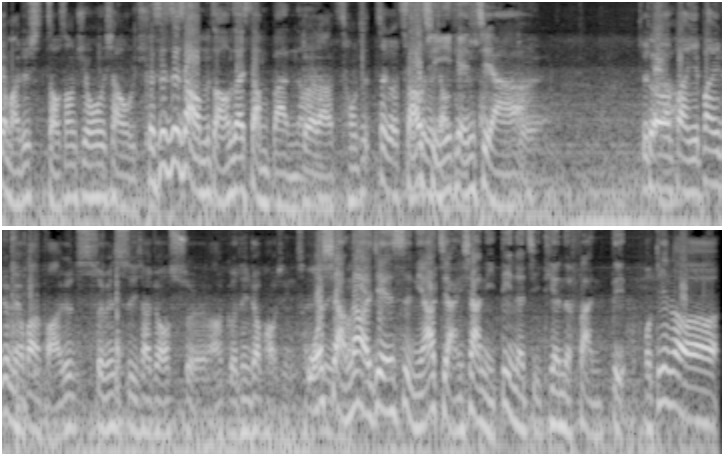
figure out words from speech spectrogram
要么就是早上去或下午去。可是至少我们早上在上班呢、对啦，从这这个早请一天假啊对，就对啊到了半夜，半夜就没有办法，就随便吃一下就要睡了，然后隔天就要跑行程。我想到一件事，你要讲一下你订了几天的饭店，我订了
